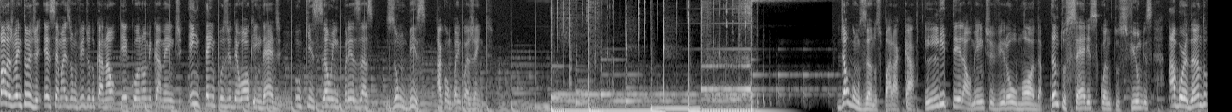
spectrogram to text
Fala juventude, esse é mais um vídeo do canal Economicamente. Em tempos de The Walking Dead, o que são empresas zumbis? Acompanhe com a gente. De alguns anos para cá, literalmente virou moda, tanto séries quanto filmes, abordando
